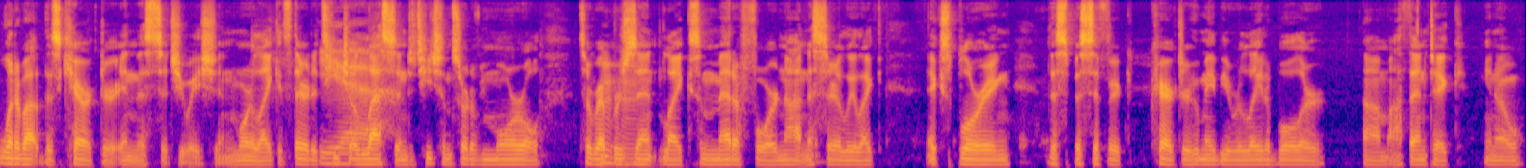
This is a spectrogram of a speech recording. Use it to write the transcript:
What about this character in this situation? More like it's there to teach a lesson, to teach some sort of moral, to mm-hmm. represent like some metaphor, not necessarily like exploring the specific character who may be relatable or um, authentic, you know,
